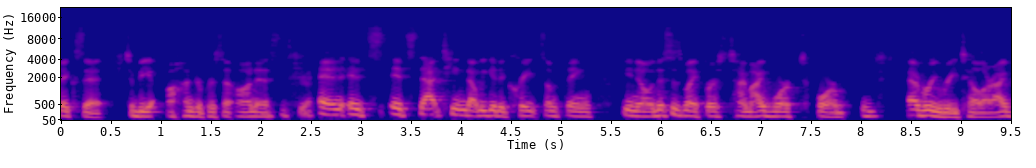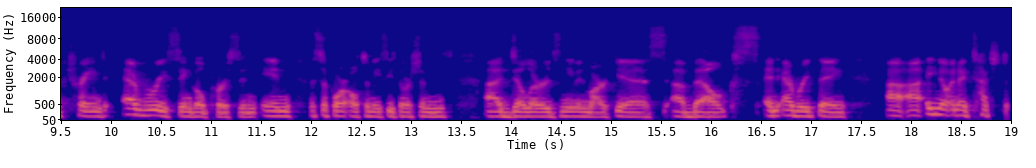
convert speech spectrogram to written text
fix it, to be 100% honest. And it's it's that team that we get to create something, you know, this is my first time I've worked for every retailer. I've trained every single person in the support Ulta, Macy's, Nordstrom's, uh, Dillard's, Neiman Marcus, uh, Belk's, and everything uh, you know, and I've touched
